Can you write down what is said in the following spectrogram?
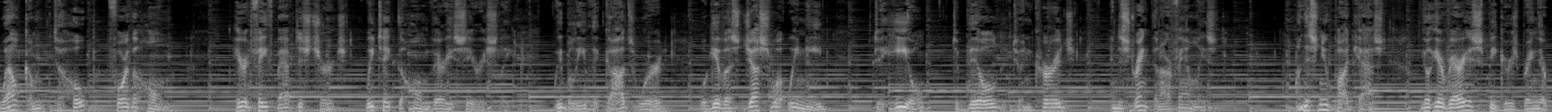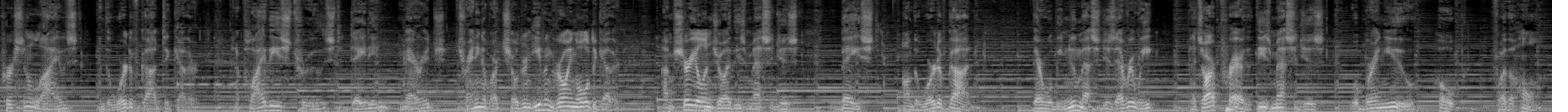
Welcome to Hope for the Home. Here at Faith Baptist Church, we take the home very seriously. We believe that God's Word will give us just what we need to heal, to build, to encourage, and to strengthen our families. On this new podcast, you'll hear various speakers bring their personal lives and the Word of God together and apply these truths to dating, marriage, training of our children, even growing old together. I'm sure you'll enjoy these messages based on the Word of God. There will be new messages every week, and it's our prayer that these messages will bring you hope for the home.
